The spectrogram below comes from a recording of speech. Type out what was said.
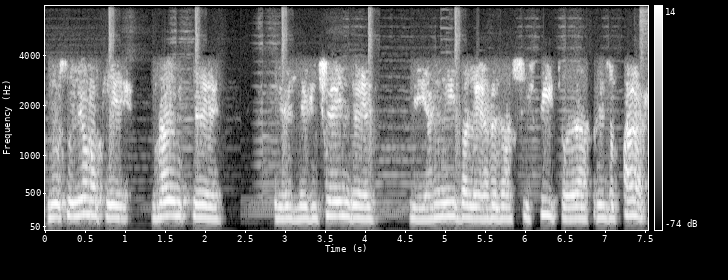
di spagnolo che durante le vicende di Annibale aveva assistito, aveva preso parte,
